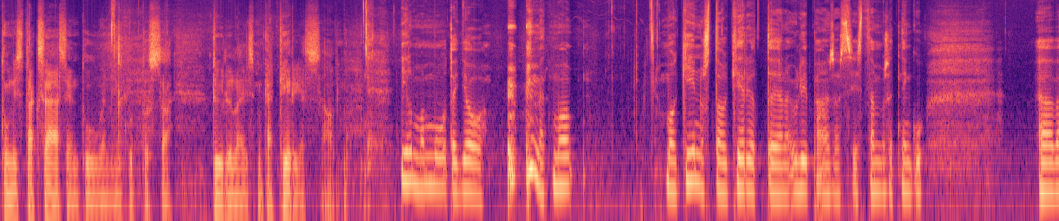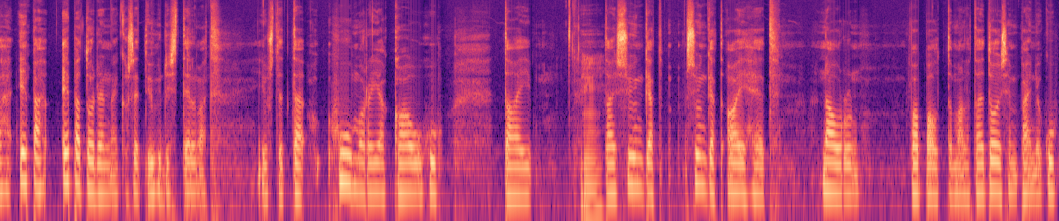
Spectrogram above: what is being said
Tunnistaako sä sen Tuuve niin kuin tuossa tyylilajissa, mikä kirjassa on? Ilman muuta joo. mua, mua kiinnostaa kirjoittajana ylipäänsä siis tämmöiset niin kuin, äh, vähän epä, epätodennäköiset yhdistelmät just että huumori ja kauhu tai, mm. tai synkät, synkät aiheet naurun vapauttamalla tai toisinpäin joku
